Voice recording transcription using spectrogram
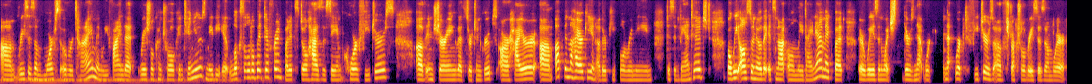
um, racism morphs over time, and we find that racial control continues. Maybe it looks a little bit different, but it still has the same core features of ensuring that certain groups are higher um, up in the hierarchy and other people remain disadvantaged. But we also know that it's not only dynamic, but there are ways in which there's network networked features of structural racism where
